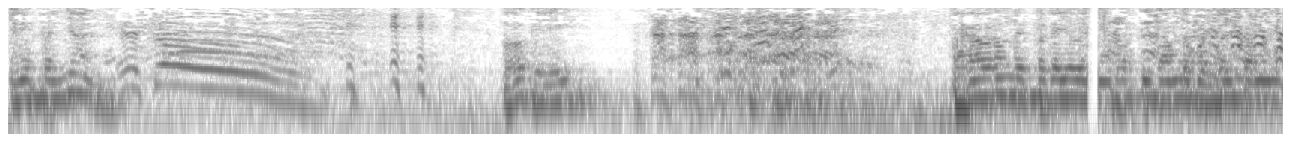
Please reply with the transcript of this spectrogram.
En español. Eso. Ok. Está cabrón después que yo venía practicando por todo el camino.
